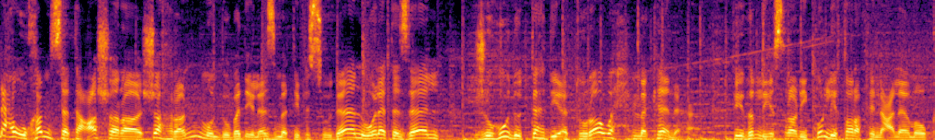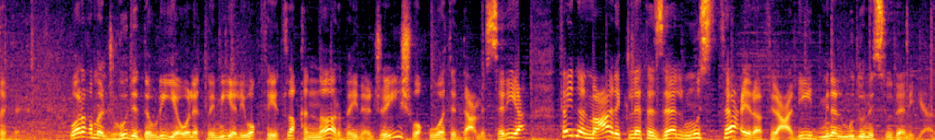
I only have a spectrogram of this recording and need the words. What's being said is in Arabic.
نحو 15 شهرا منذ بدء الأزمة في السودان ولا تزال جهود التهدئة تراوح مكانها في ظل إصرار كل طرف على موقفه. ورغم الجهود الدولية والإقليمية لوقف إطلاق النار بين الجيش وقوات الدعم السريع فإن المعارك لا تزال مستعرة في العديد من المدن السودانية.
